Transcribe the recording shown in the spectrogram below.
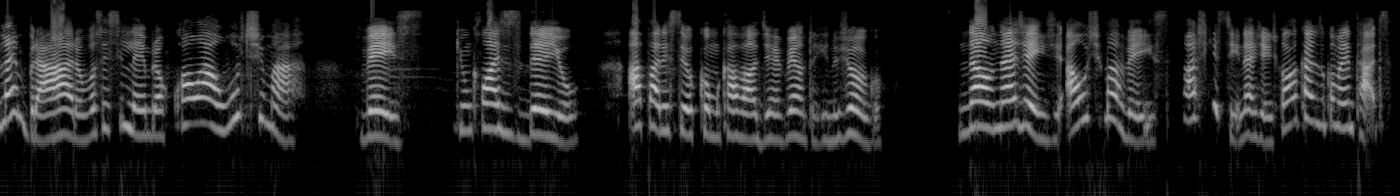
lembraram, vocês se lembram qual a última vez que um Clydesdale apareceu como cavalo de evento aqui no jogo? Não, né, gente? A última vez, acho que sim, né, gente? Coloca aí nos comentários.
